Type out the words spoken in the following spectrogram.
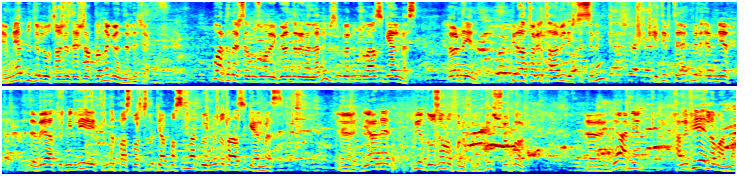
Emniyet Müdürlüğü taşra teşkilatlarına gönderilecek. Bu arkadaşlarımızın oraya gönderilmelerine bizim gönlümüz razı gelmez. Örneğin bir atölye tamir işçisinin gidip de bir emniyette veya milli eğitimde paspasçılık yapmasından gönlümüz razı gelmez. Ee, yani bir dozer operatörü, bir şoför, ee, yani kalifiye elemanlar.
